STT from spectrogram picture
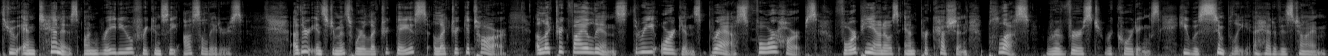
through antennas on radio frequency oscillators. Other instruments were electric bass, electric guitar, electric violins, three organs, brass, four harps, four pianos, and percussion, plus reversed recordings. He was simply ahead of his time.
